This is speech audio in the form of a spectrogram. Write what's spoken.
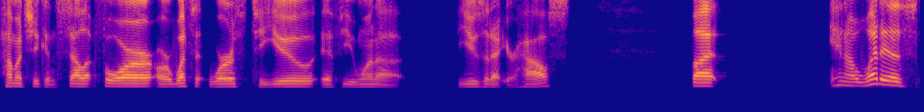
how much you can sell it for or what's it worth to you if you want to use it at your house. But you know, what is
